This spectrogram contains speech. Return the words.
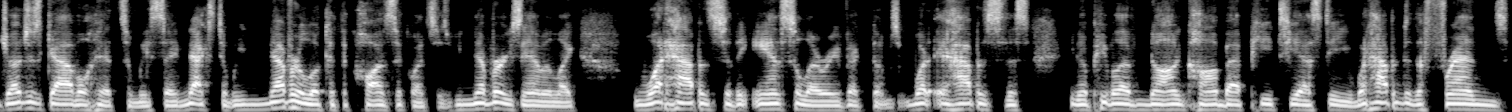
judge's gavel hits, and we say next, and we never look at the consequences. We never examine like what happens to the ancillary victims? What happens to this you know people have non-combat ptsd what happened to the friends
